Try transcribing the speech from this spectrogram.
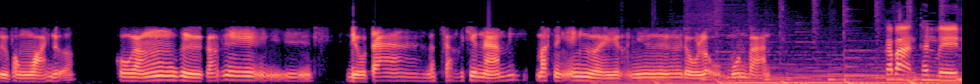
từ vòng ngoài nữa. Cố gắng từ các cái điều tra, lập ra cái chuyên án, bắt những người như đầu lậu buôn bán. Các bạn thân mến,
